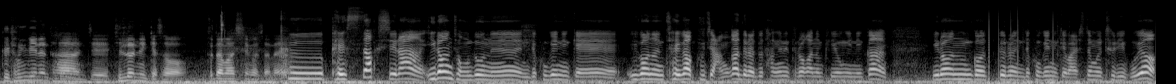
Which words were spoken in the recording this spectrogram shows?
그 경비는 다 이제 딜러님께서 부담하시는 거잖아요. 그 뱃삭시랑 이런 정도는 이제 고객님께 이거는 제가 굳이 안 가더라도 당연히 들어가는 비용이니까 이런 것들은 이제 고객님께 말씀을 드리고요.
